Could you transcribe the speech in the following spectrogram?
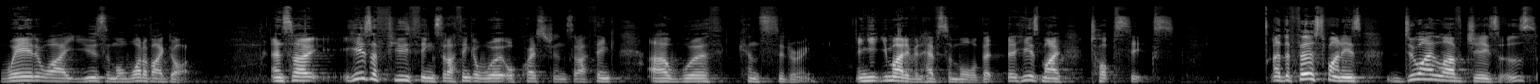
where do I use them or what have I got? And so here's a few things that I think are worth, or questions that I think are worth considering. And you, you might even have some more, but, but here's my top six. Uh, the first one is Do I love Jesus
